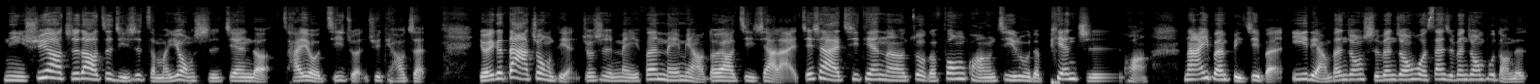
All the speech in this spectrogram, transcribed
你需要知道自己是怎么用时间的，才有基准去调整。有一个大重点，就是每分每秒都要记下来。接下来七天呢，做个疯狂记录的偏执狂，拿一本笔记本，一两分钟、十分钟或三十分钟不等的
